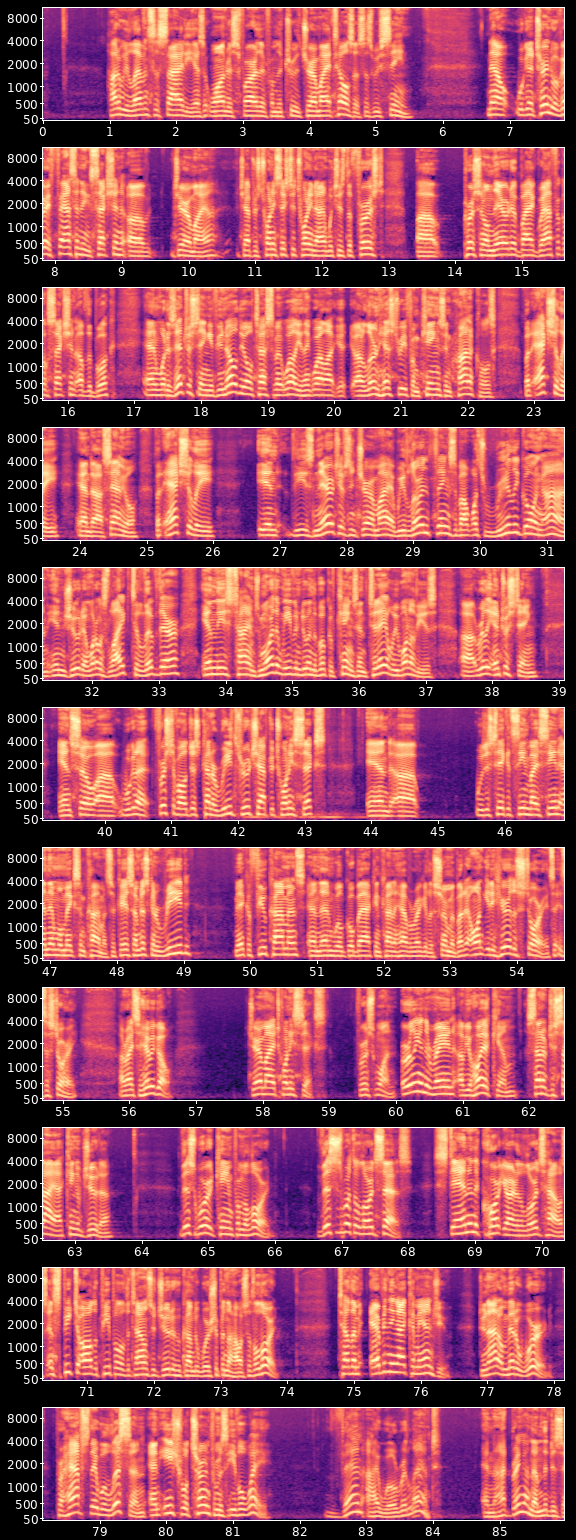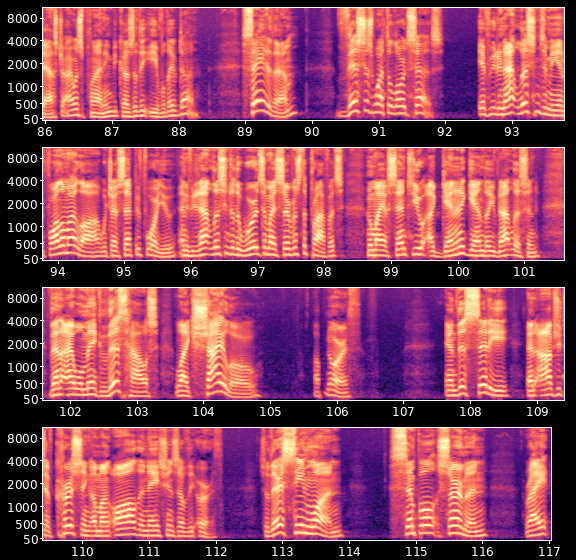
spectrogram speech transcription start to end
How do we leaven society as it wanders farther from the truth? Jeremiah tells us, as we've seen. Now, we're going to turn to a very fascinating section of Jeremiah, chapters 26 to 29, which is the first uh, personal narrative biographical section of the book. And what is interesting, if you know the Old Testament well, you think, well, I, I learn history from Kings and Chronicles, but actually, and uh, Samuel, but actually, in these narratives in Jeremiah, we learn things about what's really going on in Judah and what it was like to live there in these times, more than we even do in the book of Kings. And today will be one of these, uh, really interesting. And so uh, we're going to, first of all, just kind of read through chapter 26, and uh, we'll just take it scene by scene, and then we'll make some comments, okay? So I'm just going to read, make a few comments, and then we'll go back and kind of have a regular sermon. But I want you to hear the story. It's a, it's a story. All right, so here we go. Jeremiah 26, verse 1. Early in the reign of Jehoiakim, son of Josiah, king of Judah, this word came from the Lord. This is what the Lord says. Stand in the courtyard of the Lord's house and speak to all the people of the towns of Judah who come to worship in the house of the Lord. Tell them everything I command you. Do not omit a word. Perhaps they will listen and each will turn from his evil way. Then I will relent and not bring on them the disaster I was planning because of the evil they've done. Say to them, This is what the Lord says. If you do not listen to me and follow my law, which I've set before you, and if you do not listen to the words of my servants the prophets, whom I have sent to you again and again, though you've not listened, then I will make this house like Shiloh up north, and this city an object of cursing among all the nations of the earth. So there's scene one, simple sermon, right?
